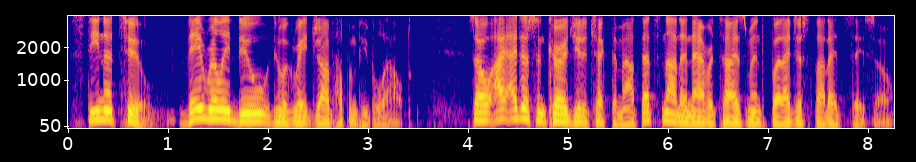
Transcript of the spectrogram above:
Stina too. They really do do a great job helping people out. So I, I just encourage you to check them out. That's not an advertisement, but I just thought I'd say so.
